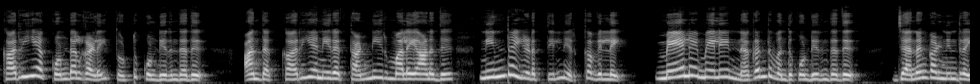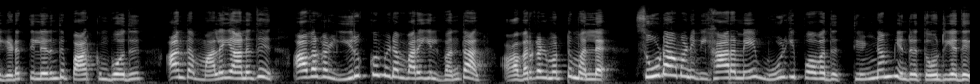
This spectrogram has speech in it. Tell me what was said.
கரிய கொண்டல்களை தொட்டு கொண்டிருந்தது. அந்த கரிய நிற தண்ணீர் மலையானது நின்ற இடத்தில் நிற்கவில்லை. மேலே மேலே நகர்ந்து வந்து கொண்டிருந்தது. ஜனங்கள் நின்ற இடத்திலிருந்து பார்க்கும்போது அந்த மலையானது அவர்கள் இருக்கும் இடம் வரையில் வந்தால் அவர்கள் மட்டுமல்ல சூடாமணி விகாரமே மூழ்கிப் போவது திண்ணம் என்று தோன்றியது.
